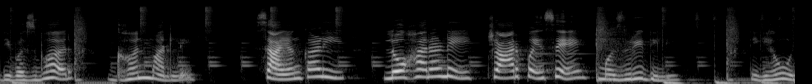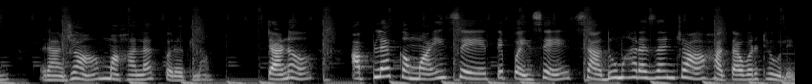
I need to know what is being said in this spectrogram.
दिवसभर घन मारले. सायंकाळी लोहाराने चार पैसे मजुरी दिली. ती घेऊन राजा महालात परतला. त्यानं आपल्या कमाईचे ते पैसे साधू महाराजांच्या हातावर ठेवले.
